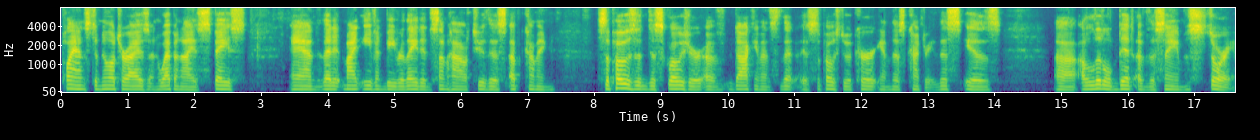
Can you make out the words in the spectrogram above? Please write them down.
plans to militarize and weaponize space, and that it might even be related somehow to this upcoming supposed disclosure of documents that is supposed to occur in this country. This is uh, a little bit of the same story.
